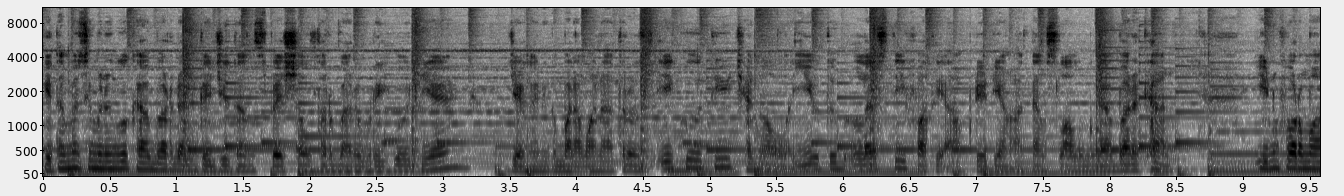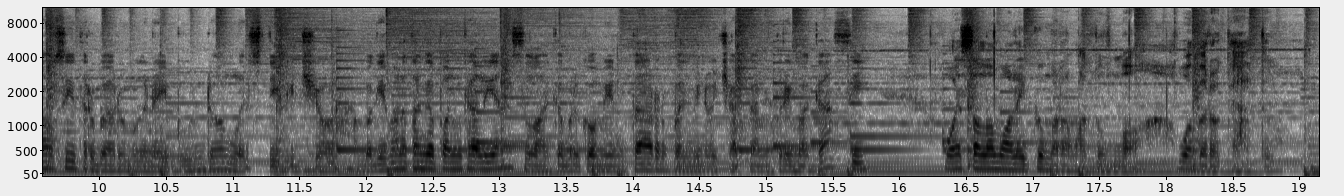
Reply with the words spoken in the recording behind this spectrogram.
Kita masih menunggu kabar dan kejutan spesial terbaru berikutnya. Jangan ke mana-mana terus ikuti channel Youtube Lesti Fatih Update yang akan selalu mengabarkan informasi terbaru mengenai Bunda Lesti Kejora. Bagaimana tanggapan kalian? Silahkan berkomentar. Min ucapkan terima kasih. Wassalamualaikum warahmatullahi wabarakatuh.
